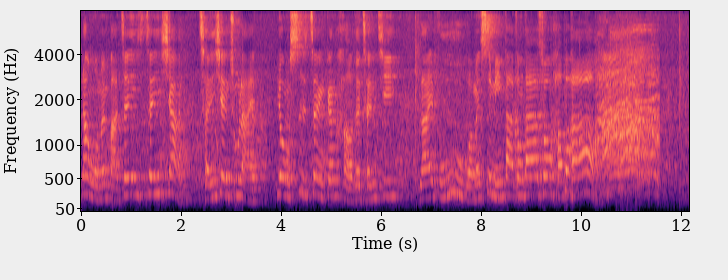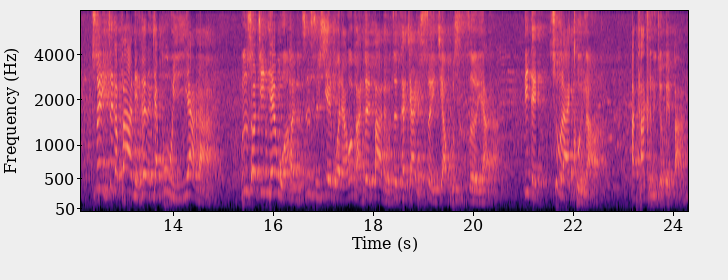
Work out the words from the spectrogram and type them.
让我们把真真相呈现出来，用市政跟好的成绩来服务我们市民大众。大家说好不好好？所以这个罢免跟人家不一样啊，不是说今天我很支持谢国良，我反对罢免，我正在家里睡觉，不是这样啊，你得出来捆啊，啊，他可能就被罢免。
